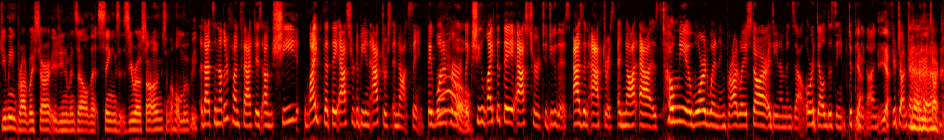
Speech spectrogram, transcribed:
Do you mean Broadway star Idina Menzel that sings zero songs in the whole movie? That's another fun fact is um she liked that they asked her to be an actress and not sing. They wanted her Oh. like she liked that they asked her to do this as an actress and not as Tony award winning Broadway star Idina Menzel or Adele Dazeem, depending on yeah. if you're John Travolta.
